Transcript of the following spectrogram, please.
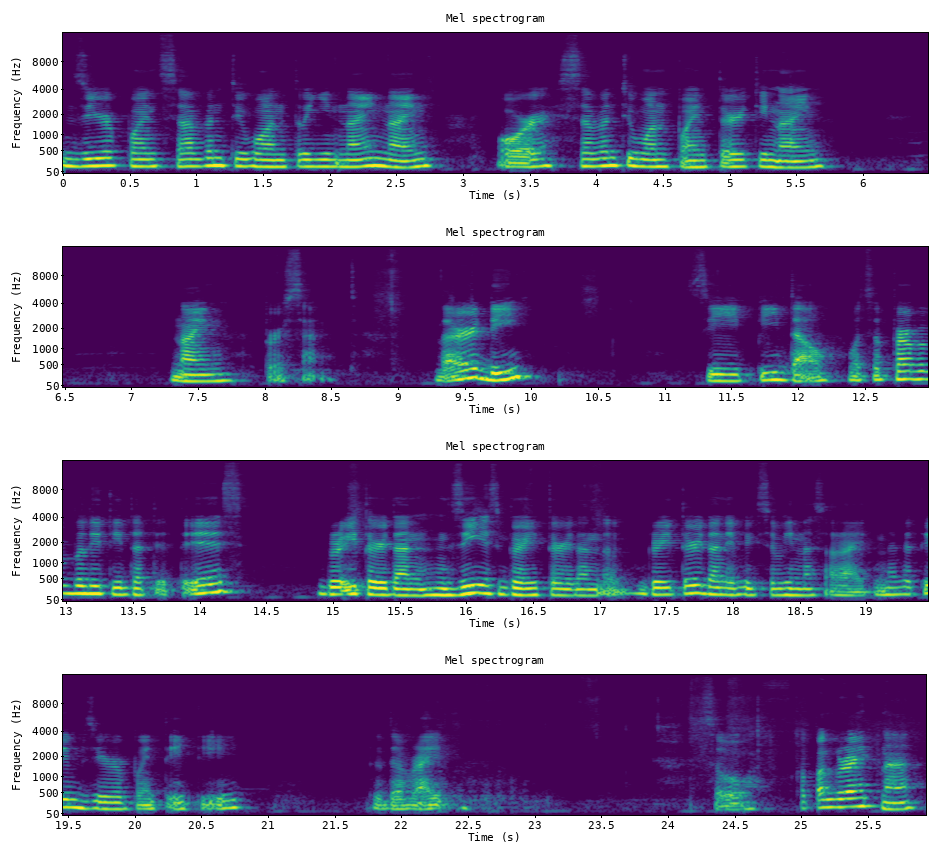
0.71399 or 71.399%. Letter D, si P daw, what's the probability that it is greater than, z is greater than, greater than ibig sabihin nasa right, negative 0.88 to the right. So, kapag right na,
